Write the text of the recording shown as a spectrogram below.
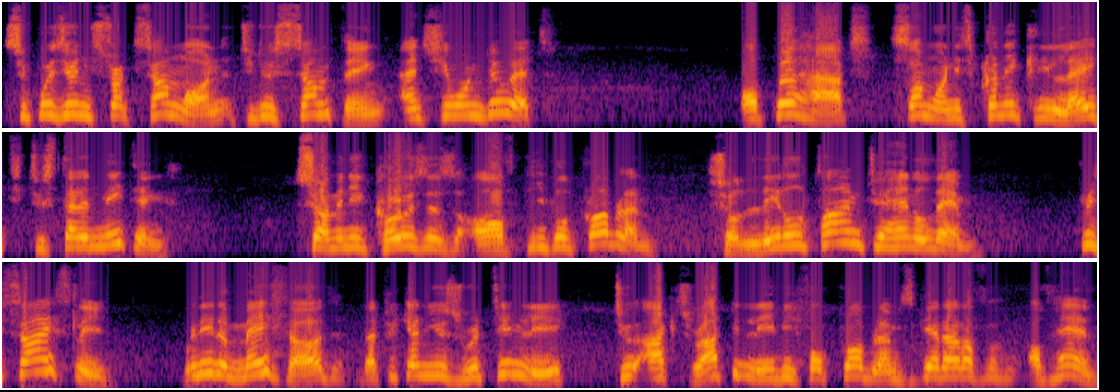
Suppose you instruct someone to do something and she won't do it. Or perhaps someone is chronically late to standard meetings. So many causes of people problem, so little time to handle them. Precisely. We need a method that we can use routinely to act rapidly before problems get out of, of hand.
